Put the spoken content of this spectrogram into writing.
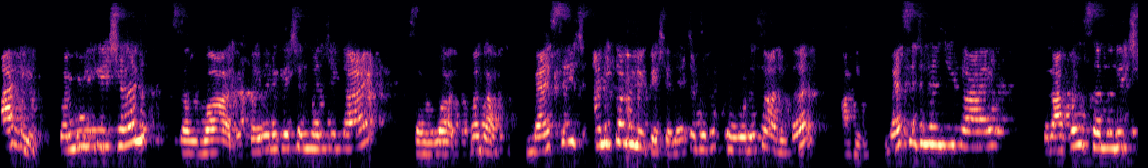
आहे. कम्युनिकेशन संवाद. कम्युनिकेशन म्हणजे काय? संवाद. बघा मेसेज आणि कम्युनिकेशन याच्यामध्ये थोडस अंतर आहे. मेसेज म्हणजे काय? तर आपण संदेश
